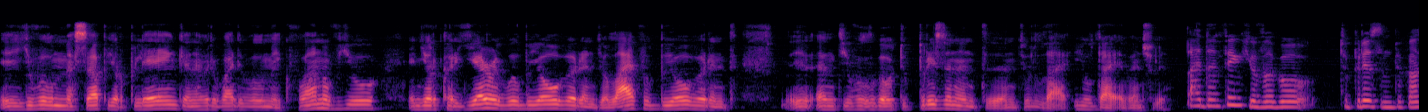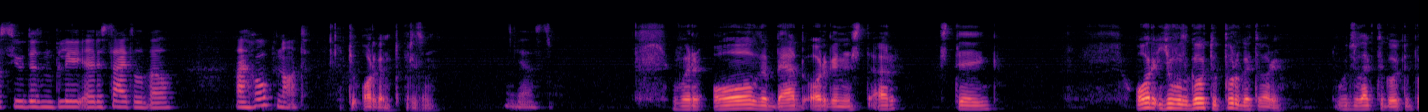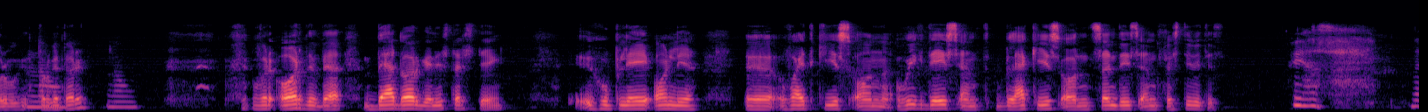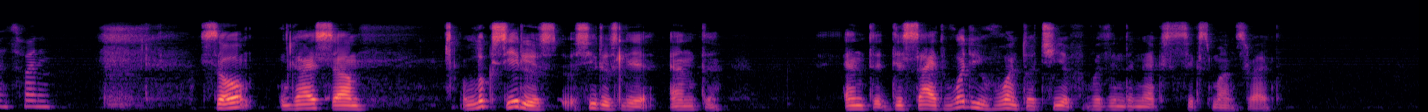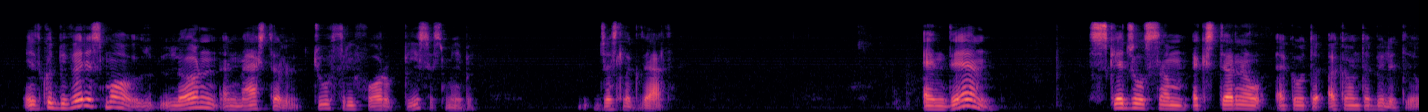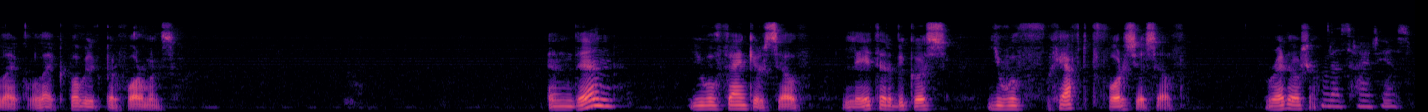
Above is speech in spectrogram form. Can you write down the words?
uh, you will mess up your playing and everybody will make fun of you and your career will be over and your life will be over and and you will go to prison and and you'll die you'll die eventually. I don't think you will go to prison because you didn't play a recital well. I hope not. To organ prison. Yes. where all the bad organists are staying. Or you will go to purgatory. Would you like to go to purg- No. purgatory? No. Where all the bad, bad organists are staying, who play only uh, white keys on weekdays and black keys on Sundays and festivities. Yes. That's funny. So, guys, um, look serious, seriously, and and decide what do you want to achieve within the next six months, right? It could be very small. Learn and master two, three, four pieces, maybe, just like that. And then schedule some external account- accountability, like like public performance. And then you will thank yourself later because you will have to force yourself. Right, Ausra? That's right, yes.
